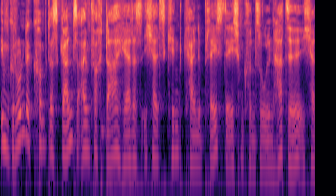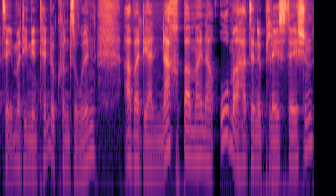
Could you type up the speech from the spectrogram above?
im Grunde kommt das ganz einfach daher, dass ich als Kind keine PlayStation-Konsolen hatte. Ich hatte immer die Nintendo-Konsolen, aber der Nachbar meiner Oma hatte eine PlayStation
